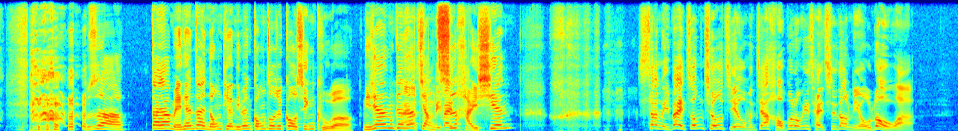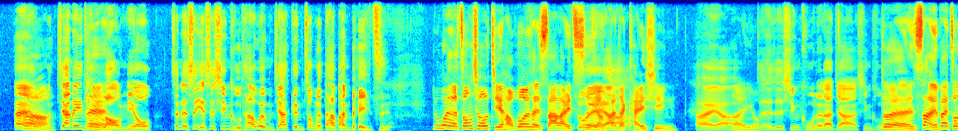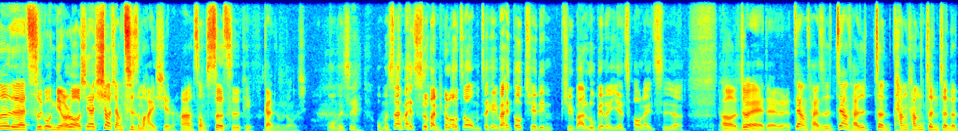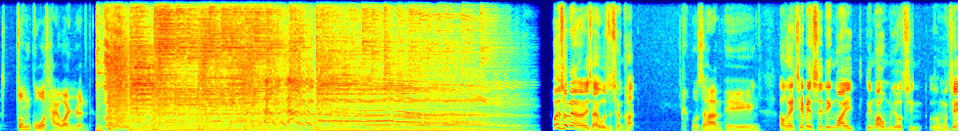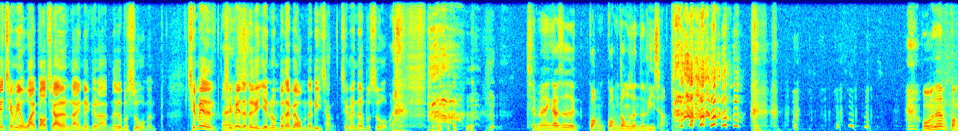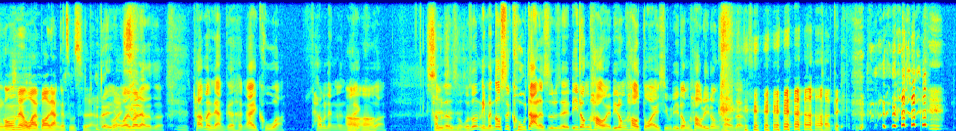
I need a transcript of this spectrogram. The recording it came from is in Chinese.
不是啊，大家每天在农田里面工作就够辛苦了，你现在跟人家讲吃海鲜，上礼拜中秋节，我们家好不容易才吃到牛肉啊！哎，啊我们家那一头老牛真的是也是辛苦他为我们家耕种了大半辈子。就为了中秋节好不容易才杀来吃，对这样呀大家开心。哎呀，哎呦真的是辛苦了大家，辛苦了。对，上礼拜中秋节才吃过牛肉，现在笑想吃什么海鲜啊？啊，这种奢侈品干什么东西？我们是，我们上礼拜吃完牛肉之后，我们这个礼拜都决定去把路边的野草来吃了。呃，对对对，这样才是这样才是正堂堂正正的中国台湾人。欢迎收听《聊比赛》，我是陈汉。我是汉平，OK，前面是另外另外我们有请，我们今天前面有外包其他人来那个啦，那个不是我们。前面的哎前面的那个言论不代表我们的立场，前面那不是我们。前面应该是广广东人的立场。我们那广东没有外包两个主持人啊，对，外包两个人，他们两个很爱哭啊，他们两个很爱哭啊。他们都说，我说你们都是哭大的，是不是？李东浩哎，李东浩多爱惜，李东浩，李东浩这样子。对，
